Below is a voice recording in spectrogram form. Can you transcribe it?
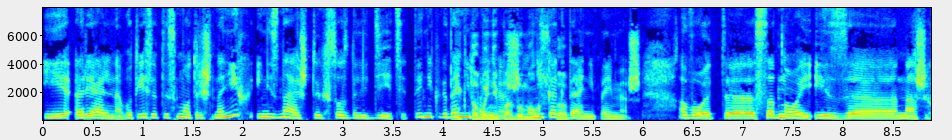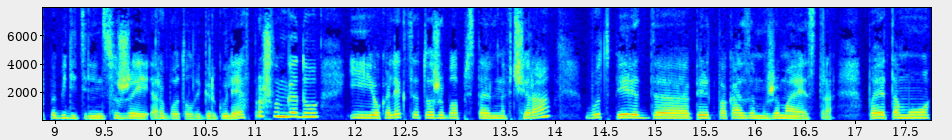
И реально, вот если ты смотришь на них и не знаешь, что их создали дети, ты никогда Никто не бы не поймешь. подумал, никогда что- не поймешь. А Вот, э, с одной из э, наших победительниц уже работал Игорь Гуляев в прошлом году, и ее коллекция тоже была представлена вчера, вот перед, э, перед показом уже маэстро. Поэтому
